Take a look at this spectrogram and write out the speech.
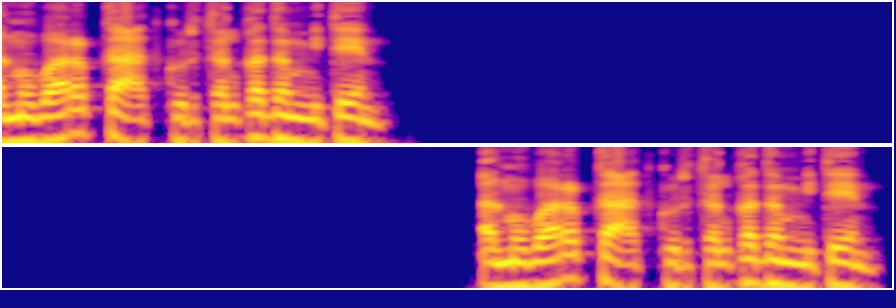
المباراة بتاعت كرة القدم 200 المباراة بتاعت كرة القدم 200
